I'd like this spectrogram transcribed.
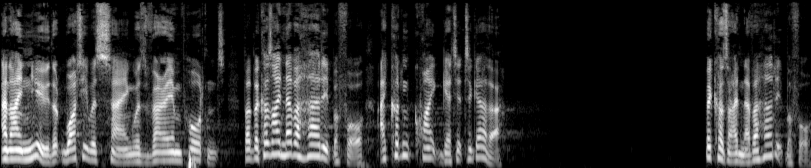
And I knew that what he was saying was very important. But because I'd never heard it before, I couldn't quite get it together. Because I'd never heard it before.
